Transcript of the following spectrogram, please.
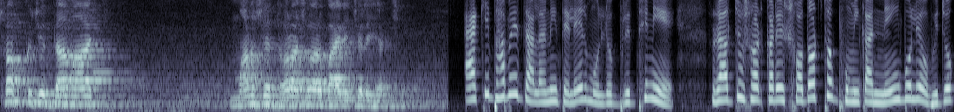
সব কিছুর দাম আজ মানুষের ধরাছোঁয়ার বাইরে চলে যাচ্ছে। একইভাবে জ্বালানি তেলের মূল্যবৃদ্ধি নিয়ে রাজ্য সরকারের সদর্থক ভূমিকা নেই বলে অভিযোগ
